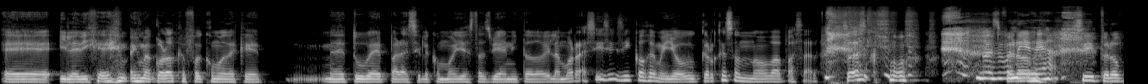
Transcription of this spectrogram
Eh, y le dije, y me acuerdo que fue como de que me detuve para decirle como, oye, ¿estás bien? Y todo. Y la morra, sí, sí, sí, cógeme. Y yo creo que eso no va a pasar. ¿Sabes? Como, No es buena pero, idea. Sí, pero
